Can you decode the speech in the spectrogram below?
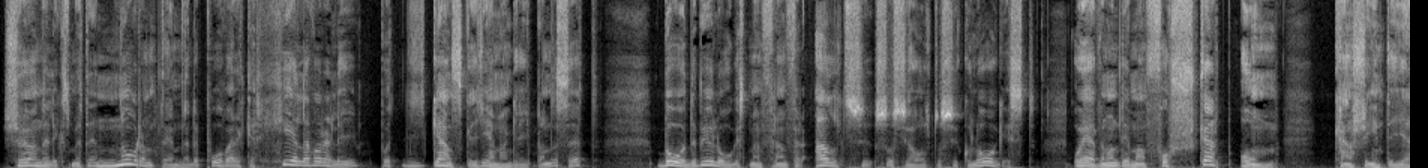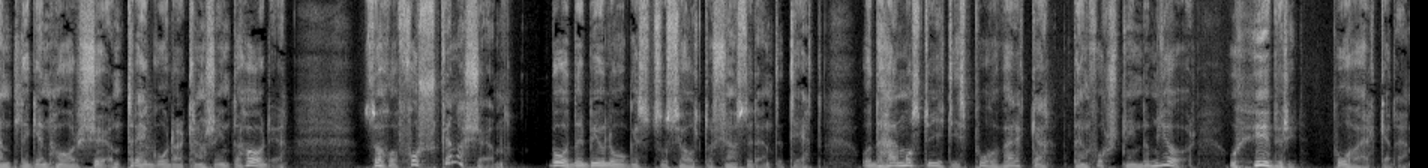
Kön är liksom ett enormt ämne, det påverkar hela våra liv på ett ganska genomgripande sätt. Både biologiskt men framför allt socialt och psykologiskt. Och även om det man forskar om kanske inte egentligen har kön, trädgårdar kanske inte har det, så har forskarna kön. Både biologiskt, socialt och könsidentitet. Och det här måste givetvis påverka den forskning de gör. Och hur påverkar den?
